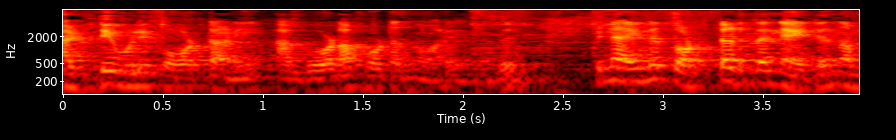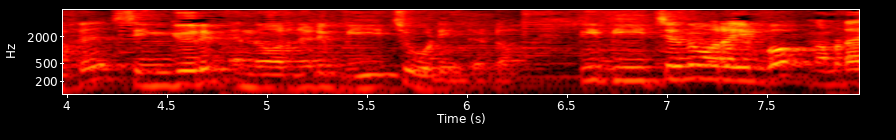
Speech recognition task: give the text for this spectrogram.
അടിപൊളി ഫോർട്ടാണ് ഈ അഗോഡ ഫോർട്ട് എന്ന് പറയുന്നത്. പിന്നെ അതിന്റെ തൊട്ടടുത്ത് തന്നെ ആയിട്ട് നമുക്ക് സിംഗുരിം എന്ന് പറഞ്ഞൊരു ബീച്ച് കൂടി ഉണ്ട് കേട്ടോ. ഈ ബീച്ച് എന്ന് പറയുമ്പോൾ നമ്മുടെ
